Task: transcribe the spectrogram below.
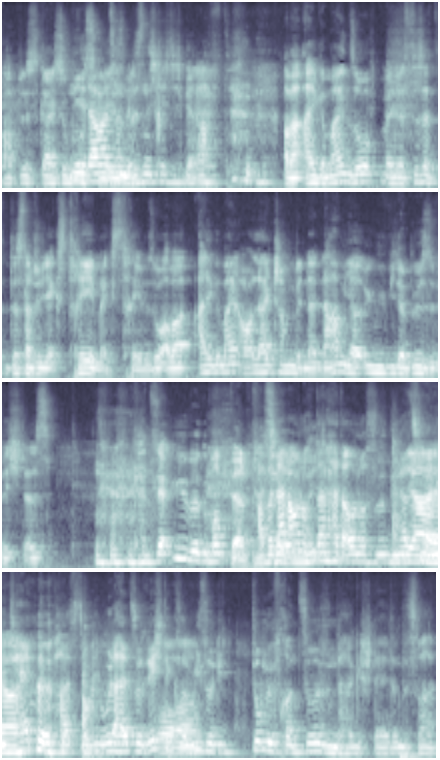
habt ihr es gar nicht so Nee, damals haben wir das nicht richtig gerafft. Aber allgemein so, wenn das, jetzt- das ist natürlich extrem, extrem so, aber allgemein auch allein schon, wenn der Name ja irgendwie wieder Bösewicht ist, kann es ja übel gemobbt werden. Aber dann auch noch, nicht? dann hat auch noch so die Ja, Nationalität ja. gepasst und die wurde halt so richtig Boah. so wie so die dumme Franzosen dargestellt und das war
